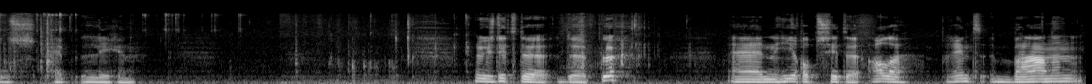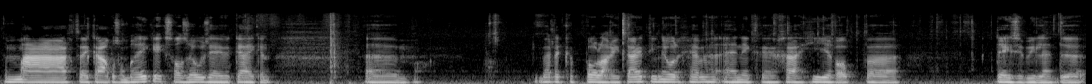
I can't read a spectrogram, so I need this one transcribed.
los heb liggen. Nu is dit de, de plug. En hierop zitten alle printbanen, maar twee kabels ontbreken. Ik zal zo eens even kijken uh, welke polariteit die nodig hebben. En ik uh, ga hier op uh, deze wielen de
